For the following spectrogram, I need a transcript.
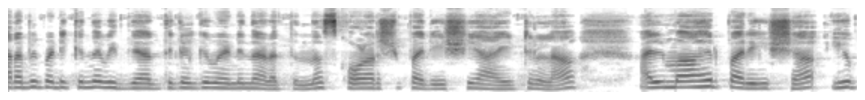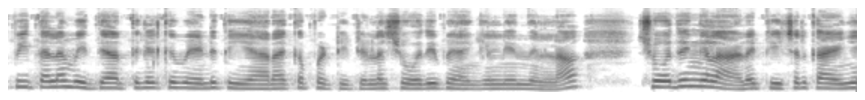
അറബി പഠിക്കുന്ന വിദ്യാർത്ഥികൾക്ക് വേണ്ടി നടത്തുന്ന സ്കോളർഷിപ്പ് പരീക്ഷയായിട്ടുള്ള അൽമാഹിർ പരീക്ഷ യു പി തലം വിദ്യാർത്ഥികൾക്ക് വേണ്ടി തയ്യാറാക്കപ്പെട്ടിട്ടുള്ള ചോദ്യ ബാങ്കിൽ നിന്നുള്ള ചോദ്യങ്ങളാണ് ടീച്ചർ കഴിഞ്ഞ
